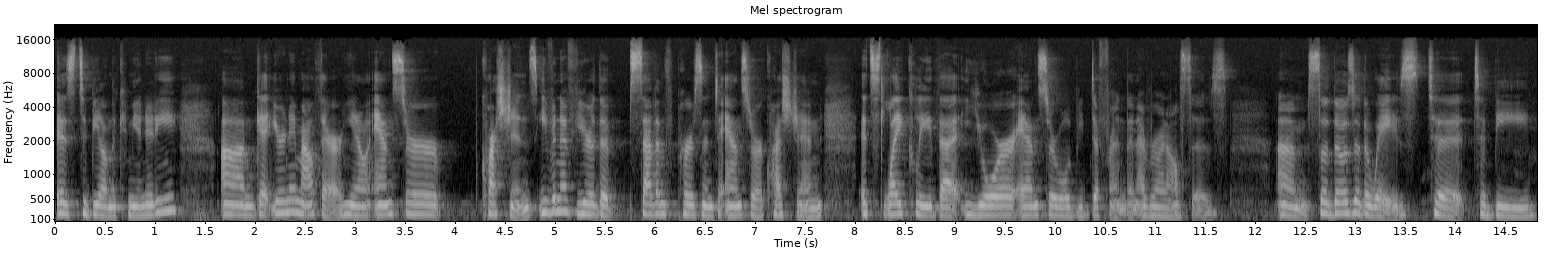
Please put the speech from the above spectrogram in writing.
is to be on the community. Um, get your name out there, you know, answer questions. Even if you're the seventh person to answer a question, it's likely that your answer will be different than everyone else's. Um, so those are the ways to to be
